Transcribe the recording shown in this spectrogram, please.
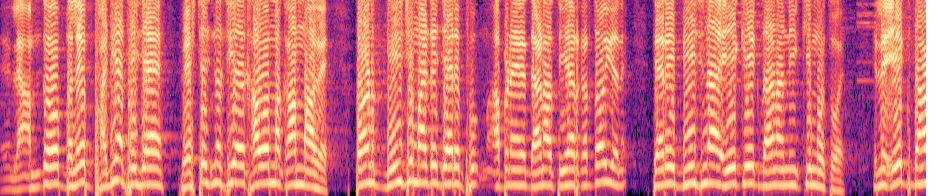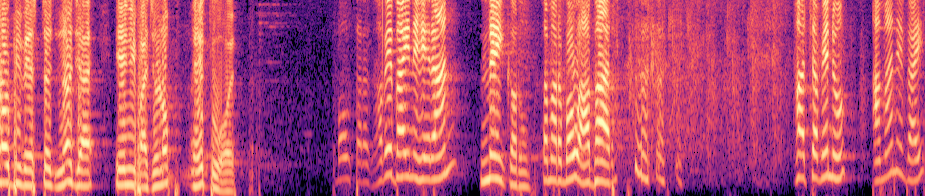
એટલે આમ તો ભલે ફાડિયા થઈ જાય વેસ્ટેજ નથી ખાવામાં કામ આવે, પણ બીજ માટે જ્યારે આપણે દાણા તૈયાર કરતા હોઈએ ને, ત્યારે બીજના એક એક દાણાની કિંમત હોય. એટલે એક દાણો બી વેસ્ટેજ ન જાય, એની પાછળનો હેતુ હોય. બહુ સરસ. હવે ભાઈને હેરાન નહીં કરું. તમારો બહુ આભાર. અચ્છા બેનો આમાં ને ભાઈ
